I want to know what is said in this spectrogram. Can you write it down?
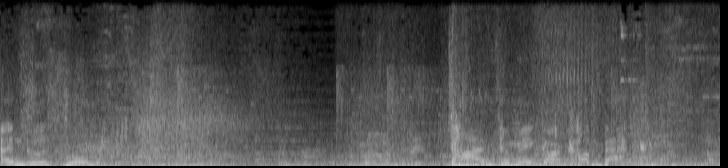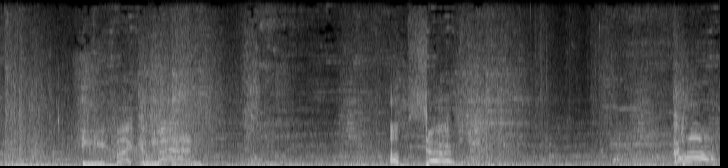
Endless roaming. To make our comeback. Heed my command. Observe. Ha!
